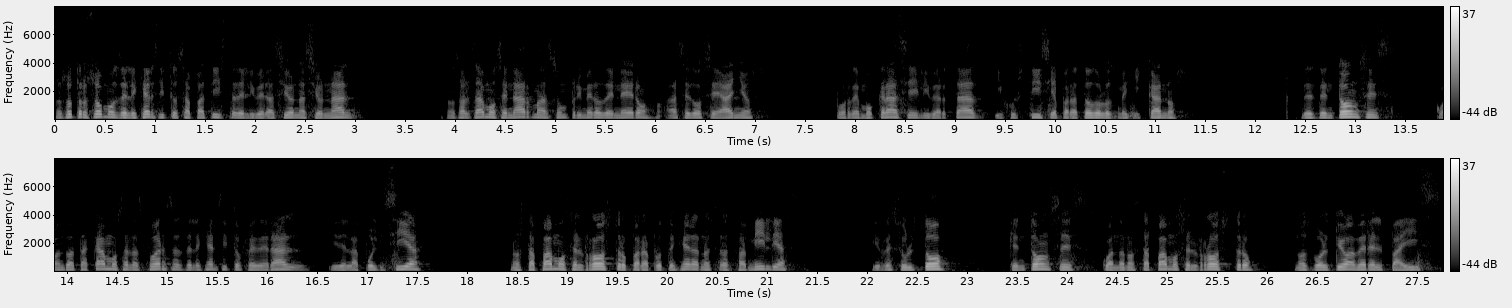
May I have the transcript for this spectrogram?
Nosotros somos del Ejército Zapatista de Liberación Nacional. Nos alzamos en armas un primero de enero, hace 12 años, por democracia y libertad y justicia para todos los mexicanos. Desde entonces, cuando atacamos a las fuerzas del Ejército Federal y de la Policía, nos tapamos el rostro para proteger a nuestras familias y resultó que entonces, cuando nos tapamos el rostro, nos volteó a ver el país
